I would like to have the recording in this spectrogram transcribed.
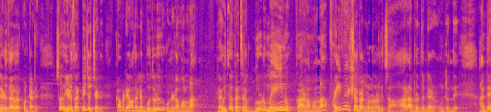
ఏడు తరగతి వరకు ఉంటాడు. సో ఏడు తరగతి నుంచి వచ్చాడు. కాబట్టి ఏమవుతుందంటే బుధుడు ఉండడం వలన రవితో కలిసిన గురుడు మెయిన్ కారణం వల్ల ఫైనాన్షియల్ రంగంలో ఉన్న వాళ్ళకి చాలా అభివృద్ధి ఉంటుంది. అంటే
